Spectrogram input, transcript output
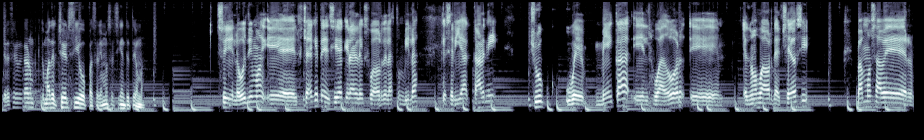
¿Quieres agregar un poquito más del Chelsea o pasaríamos al siguiente tema? Sí, lo último, eh, el fichaje que te decía que era el exjugador de Aston Villa, que sería Carney Chukwemeka, el jugador eh, el nuevo jugador del Chelsea. Vamos a ver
